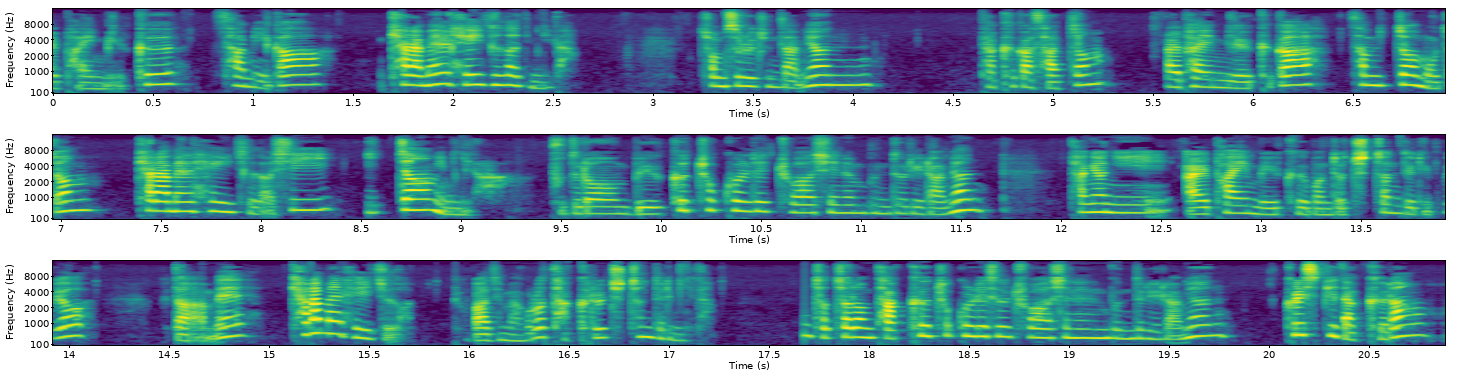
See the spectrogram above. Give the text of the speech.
알파인 밀크, 3위가 캐러멜 헤이즐넛입니다. 점수를 준다면 다크가 4점, 알파인 밀크가 3.5점, 캐러멜 헤이즐넛이 2점입니다. 부드러운 밀크 초콜릿 좋아하시는 분들이라면 당연히 알파인 밀크 먼저 추천드리고요. 그 다음에 캐러멜 헤이즐넛, 마지막으로 다크를 추천드립니다. 저처럼 다크 초콜릿을 좋아하시는 분들이라면 크리스피 다크랑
